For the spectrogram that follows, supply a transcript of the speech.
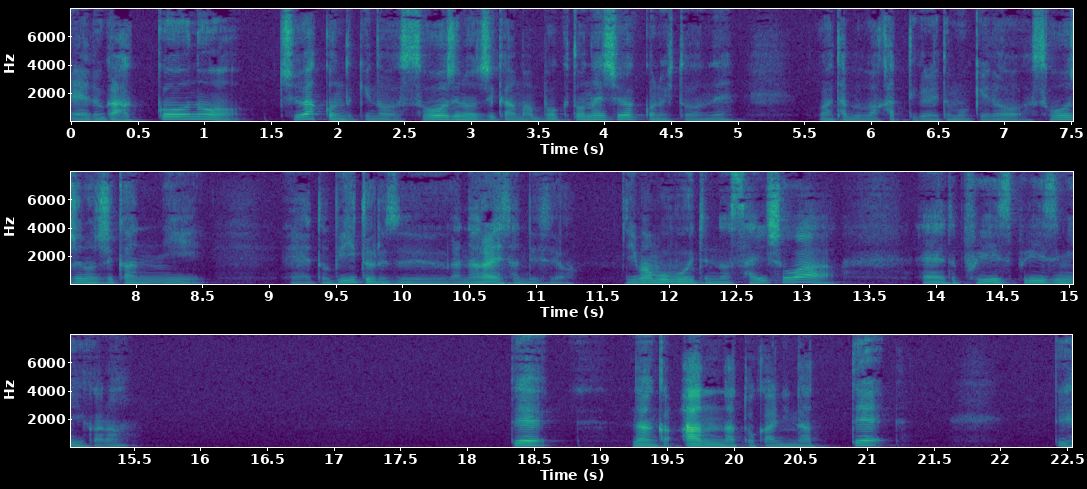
えーと、学校の中学校の時の掃除の時間、まあ、僕と同じ中学校の人ねは多分分かってくれると思うけど掃除の時間に、えーと、ビートルズが流れてたんですよ。今も覚えてるのは最初は「えーと、Please Please Me」かな。でなんか「アンナ」とかになってで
